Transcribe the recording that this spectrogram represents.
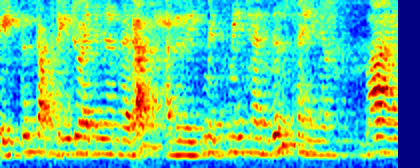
ലേറ്റസ്റ്റ് അപ്ഡേറ്റുമായിട്ട് ഞാൻ വരാം. അതുവരേക്കും it's my Chanchal signing bye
